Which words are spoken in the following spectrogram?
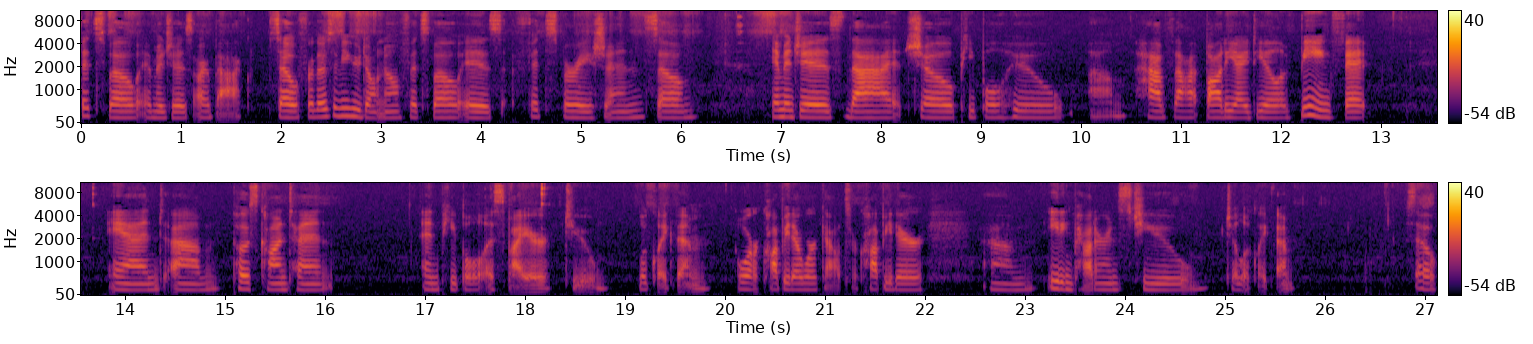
Fitspo images are back. So, for those of you who don't know, Fitspo is Fitspiration. So, images that show people who um, have that body ideal of being fit and um, post content, and people aspire to look like them or copy their workouts or copy their um, eating patterns to to look like them. So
